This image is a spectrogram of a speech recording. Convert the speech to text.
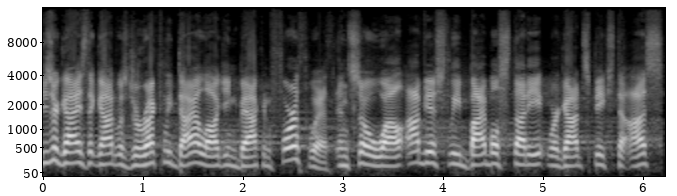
These are guys that God was directly dialoguing back and forth with. And so, while obviously Bible study, where God speaks to us,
